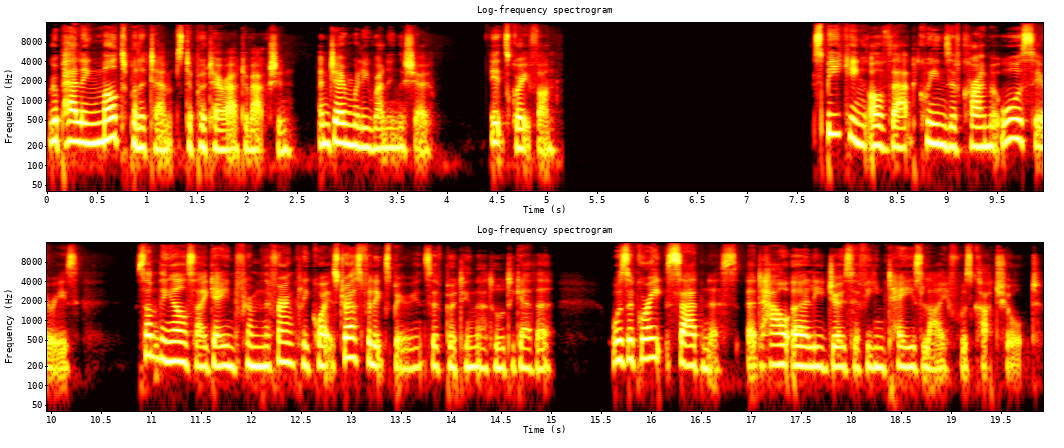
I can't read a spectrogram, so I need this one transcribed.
repelling multiple attempts to put her out of action and generally running the show. It's great fun. Speaking of that Queens of Crime at War series, something else I gained from the frankly quite stressful experience of putting that all together was a great sadness at how early Josephine Tey's life was cut short.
